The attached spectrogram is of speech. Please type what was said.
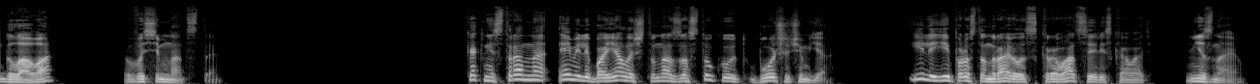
Глава 18 Как ни странно, Эмили боялась, что нас застукают больше, чем я. Или ей просто нравилось скрываться и рисковать. Не знаю.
